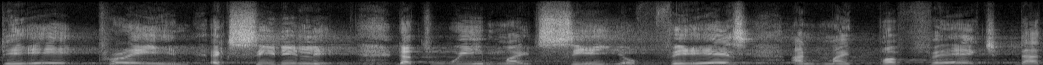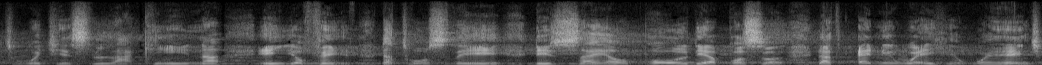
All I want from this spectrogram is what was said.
day praying exceedingly that we might see your face and might perfect that which is lacking in your faith. That was the desire of paul the apostle that anywhere he went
